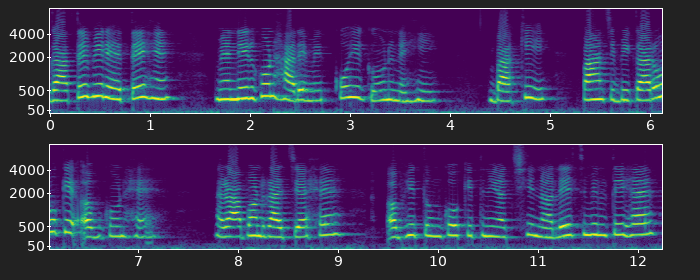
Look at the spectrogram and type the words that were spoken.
गाते भी रहते हैं, मैं निर्गुण हारे में कोई गुण नहीं। बाकी पाँच विकारों के अवगुण है। रावण राज्य है, अभी तुमको कितनी अच्छी नॉलेज मिलती है,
